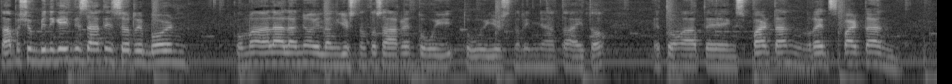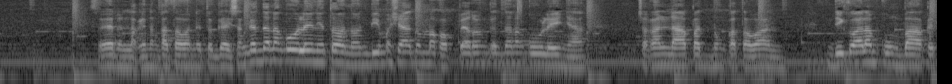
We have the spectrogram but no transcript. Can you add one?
tapos yung binigay din sa atin Sir Reborn kung maalala nyo ilang years na to sa akin 2 years na rin yata ito itong ating Spartan, Red Spartan. So yan, ang laki ng katawan nito guys. Ang ganda ng kulay nito, no? hindi masyadong makop, pero ang ganda ng kulay niya. Tsaka ang lapad ng katawan. Hindi ko alam kung bakit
